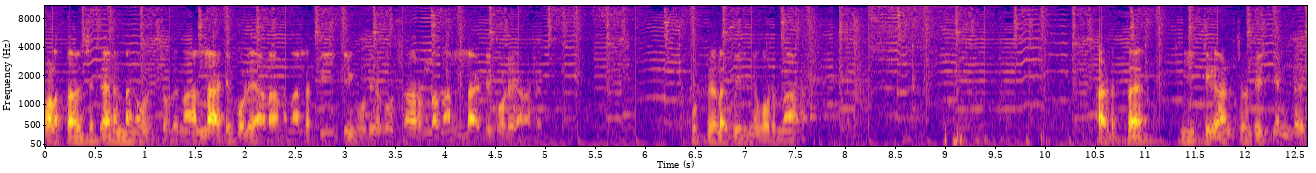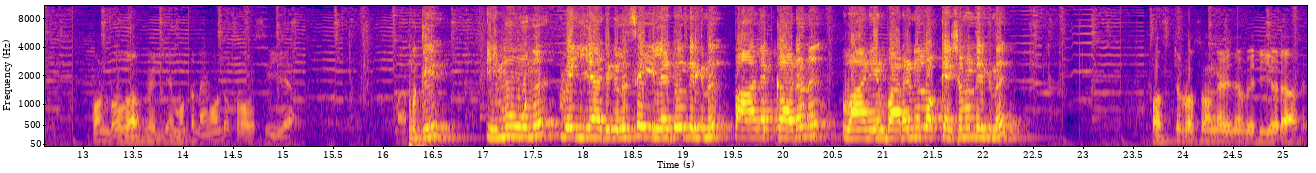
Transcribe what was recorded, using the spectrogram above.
വളർത്താവശ്യക്കാരുണ്ടെങ്കിൽ വിളിച്ചോളൂ. നല്ല അടിപൊളി ആടാണ്. നല്ല തീറ്റയും കൂടിയൊക്കെ ഉഷാറുള്ള നല്ല അടിപൊളി ആട്. കുട്ടികളെ പിരിഞ്ഞു കൊടുന്ന ആട്. അടുത്ത ഹീറ്റ് കാണിച്ചുകൊണ്ടിരിക്കുന്നുണ്ട്. കൊണ്ടുപോവുക. വലിയ മുട്ടനെ കൊണ്ട് ക്രോസ് ചെയ്യുക. നമുക്ക് ഈ മൂന്ന് വലിയ ആടുകൾ സെയിലായിട്ട് വന്നിരിക്കുന്നത് പാലക്കാടാണ്. വാണിയമ്പാറയാണ് ലൊക്കേഷൻ വന്നിരിക്കുന്നത്. ഫസ്റ്റ് പ്രസവം കഴിഞ്ഞ വലിയൊരാട്.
